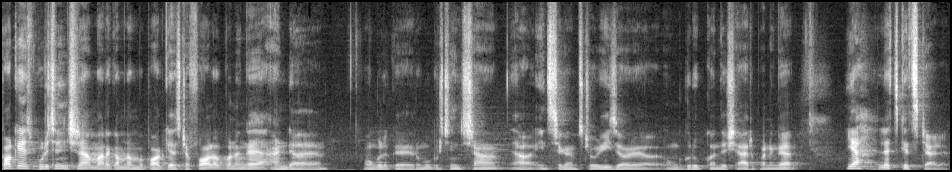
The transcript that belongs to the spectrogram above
பாட்காஸ்ட் பிடிச்சிருந்துச்சுன்னா மறக்காமல் நம்ம பாட்காஸ்ட்டை ஃபாலோ பண்ணுங்கள் அண்ட் உங்களுக்கு ரொம்ப பிடிச்சிருந்துச்சுன்னா இன்ஸ்டாகிராம் uh, ஸ்டோரிஸ் ஒரு உங்கள் குரூப்க்கு வந்து ஷேர் பண்ணுங்கள் Yeah, let's get started.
